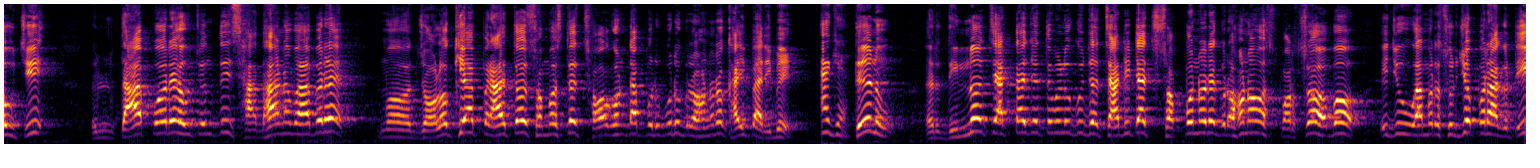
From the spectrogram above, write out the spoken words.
ହେଉଛି ତାପରେ ହେଉଛନ୍ତି ସାଧାରଣ ଭାବରେ ଜଳଖିଆ ପ୍ରାୟତଃ ସମସ୍ତେ ଛଅ ଘଣ୍ଟା ପୂର୍ବରୁ ଗ୍ରହଣର ଖାଇପାରିବେ। ଆଜ୍ଞା। ତେଣୁ ଦିନ ଚାରିଟା ଯେତେବେଳକୁ ଚାରିଟା ଛପନରେ ଗ୍ରହଣ ସ୍ପର୍ଶ ହବ ଏଇ ଯେଉଁ ଆମର ସୂର୍ଯ୍ୟ ପରାଗଟି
